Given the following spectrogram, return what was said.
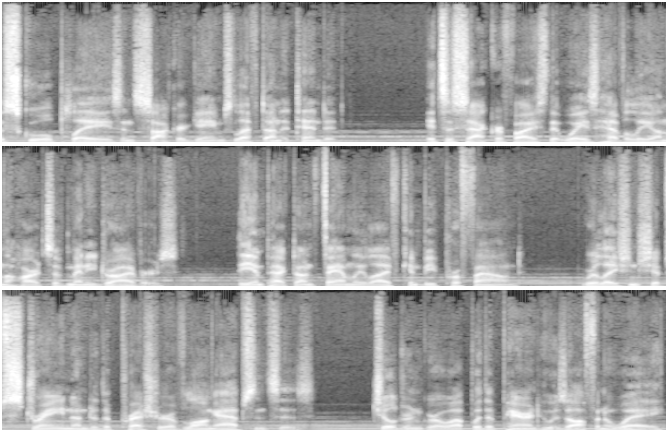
the school plays and soccer games left unattended. It's a sacrifice that weighs heavily on the hearts of many drivers. The impact on family life can be profound. Relationships strain under the pressure of long absences. Children grow up with a parent who is often away.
